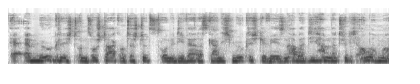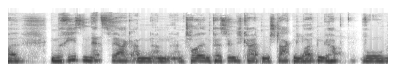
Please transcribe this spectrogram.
ermöglicht und so stark unterstützt. Ohne die wäre das gar nicht möglich gewesen. Aber die haben natürlich auch nochmal ein Riesennetzwerk an, an, an tollen Persönlichkeiten, starken Leuten gehabt, wo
